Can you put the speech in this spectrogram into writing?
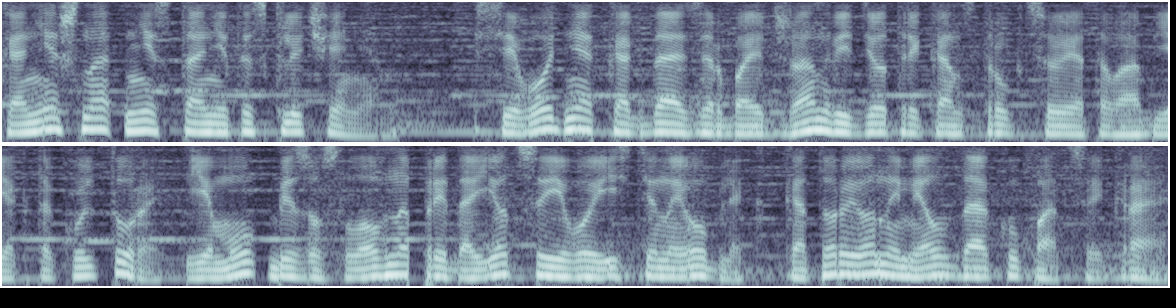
конечно, не станет исключением. Сегодня, когда Азербайджан ведет реконструкцию этого объекта культуры, ему, безусловно, придается его истинный облик, который он имел до оккупации края.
